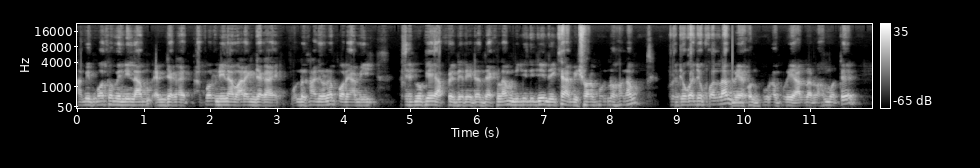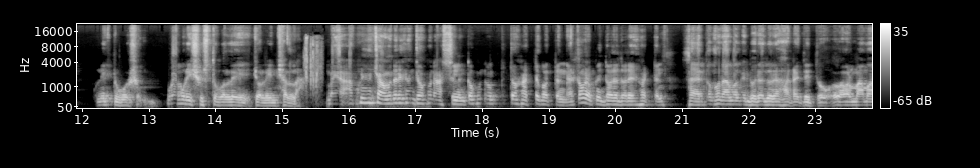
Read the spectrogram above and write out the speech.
আমি প্রথমে নিলাম এক জায়গায় তারপর নিলাম আরেক জায়গায় অন্য কাজ না পরে আমি ফেসবুকে আপনাদের এটা দেখলাম নিজে নিজে দেখে আমি সরপূর্ণ হলাম যোগাযোগ করলাম এখন পুরোপুরি আল্লাহর রহমতে অনেকটুকু পুরোপুরি সুস্থ বললেই চলে ইনশাল্লাহ। ভাই আপনি হচ্ছে আমাদের এখানে যখন আসছিলেন তখন তো হাঁটতে পারতেন না কেমন আপনি ধরে ধরে হাঁটতেন? হ্যাঁ তখন আমাকে ধরে ধরে হাঁটাইতে হতো আমার মামা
